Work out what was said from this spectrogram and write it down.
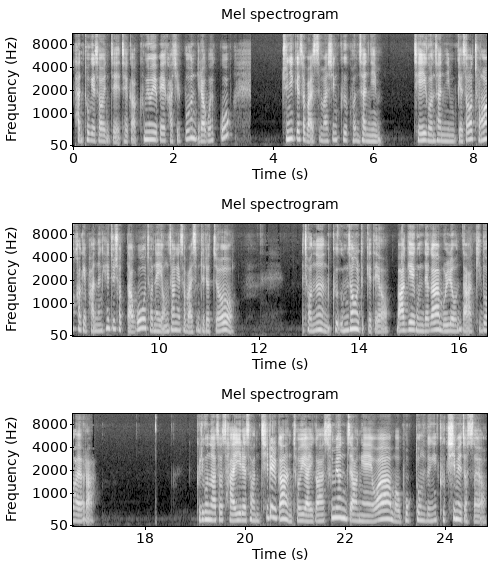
단톡에서 이제 제가 금요 예배에 가실 분이라고 했고 주님께서 말씀하신 그 권사님 제이 권사님께서 정확하게 반응해 주셨다고 전에 영상에서 말씀드렸죠. 저는 그 음성을 듣게 돼요. 마귀의 군대가 몰려온다. 기도하여라. 그리고 나서 4일에서 한 7일간 저희 아이가 수면장애와 뭐 복통 등이 극심해졌어요.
